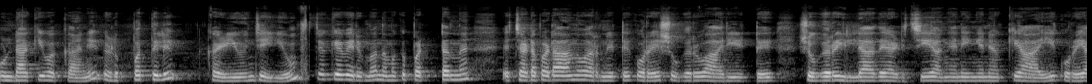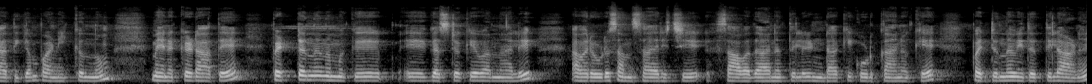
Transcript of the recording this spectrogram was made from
ഉണ്ടാക്കി വെക്കാൻ എളുപ്പത്തിൽ കഴിയുകയും ചെയ്യും. ഒക്കെ വരുമ്പോൾ നമുക്ക് പെട്ടെന്ന് ചടപടാന്ന് പറഞ്ഞിട്ട് കുറേ ഷുഗർ വാരിയിട്ട് ഷുഗർ ഇല്ലാതെ അടിച്ച് അങ്ങനെ ഇങ്ങനെയൊക്കെ ആയി കുറേ അധികം പണിക്കൊന്നും മെനക്കെടാതെ പെട്ടെന്ന് നമുക്ക് ഗസ്റ്റൊക്കെ വന്നാൽ അവരോട് സംസാരിച്ച് സാവധാനത്തിൽ ഉണ്ടാക്കി കൊടുക്കാനൊക്കെ പറ്റുന്ന വിധത്തിലാണ്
